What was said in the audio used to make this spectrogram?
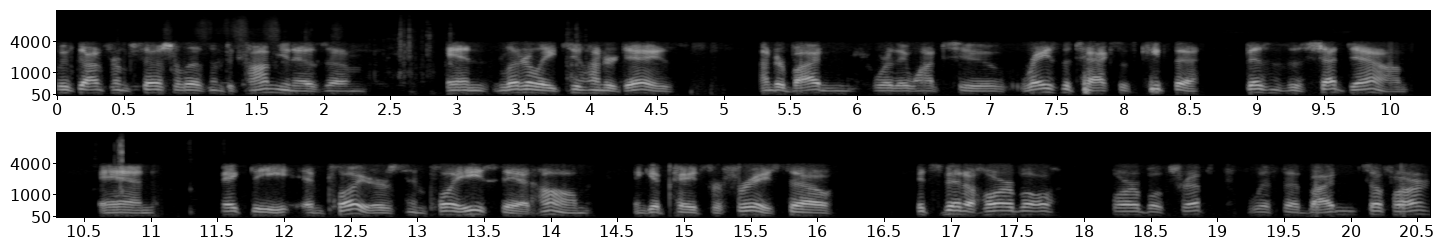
we've gone from socialism to communism in literally 200 days under Biden, where they want to raise the taxes, keep the businesses shut down, and make the employers, employees stay at home and get paid for free. So it's been a horrible, horrible trip with uh, Biden so far.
